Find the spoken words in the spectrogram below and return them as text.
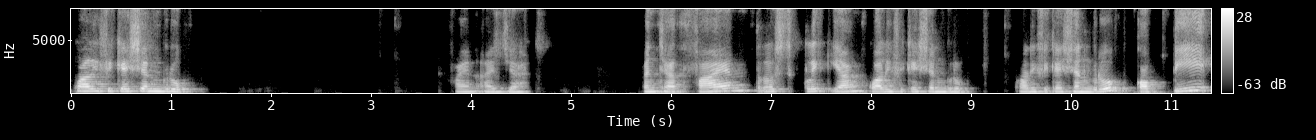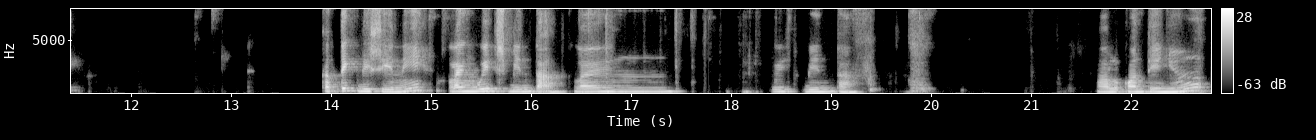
qualification group. Find aja. Pencet find, terus klik yang qualification group. Qualification group, copy, ketik di sini language bintang. Language bintang lalu continue,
